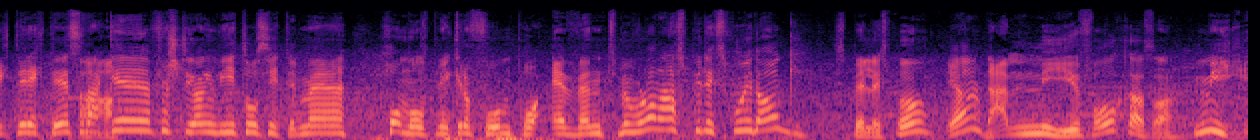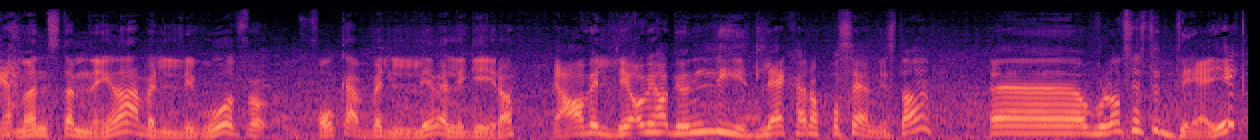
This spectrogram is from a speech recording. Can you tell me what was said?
Riktig, riktig. Så det er ikke første gang vi to sitter med håndholdt mikrofon på event. Men hvordan er SpillExpo i dag? Spillekspo? Ja. Det er mye folk, altså. Mye. Men stemningen er veldig god. For folk er veldig, veldig gira. Ja, veldig. Og vi hadde jo en lydlek her oppe på scenen i stad. Eh, hvordan syns du det gikk?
